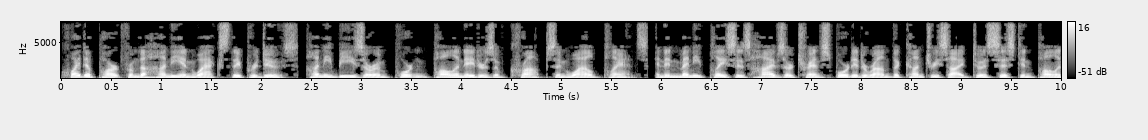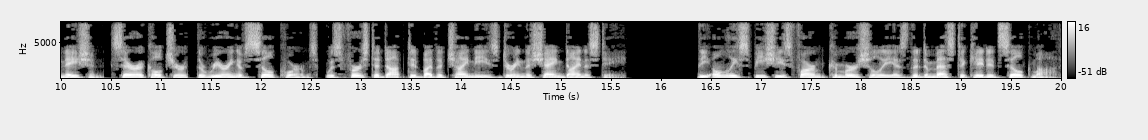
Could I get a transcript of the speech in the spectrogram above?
Quite apart from the honey and wax they produce, honey bees are important pollinators of crops and wild plants, and in many places hives are transported around the countryside to assist in pollination. Sericulture, the rearing of silkworms, was first adopted by the Chinese during the Shang dynasty. The only species farmed commercially is the domesticated silk moth.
